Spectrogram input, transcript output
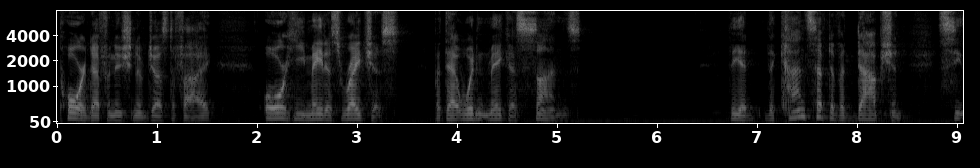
poor definition of justify, or He made us righteous, but that wouldn't make us sons the, the concept of adoption. See,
